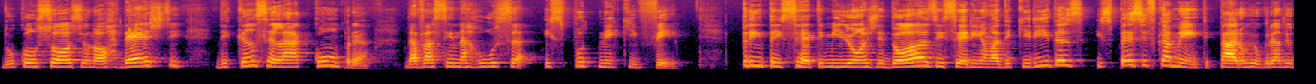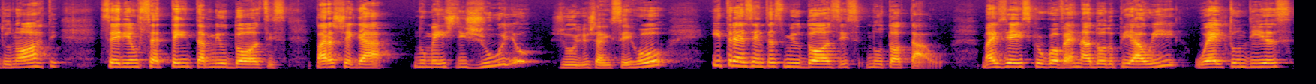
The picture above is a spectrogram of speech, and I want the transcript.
do consórcio Nordeste de cancelar a compra da vacina russa Sputnik V. 37 milhões de doses seriam adquiridas especificamente para o Rio Grande do Norte, seriam 70 mil doses para chegar no mês de julho, julho já encerrou, e 300 mil doses no total. Mas eis que o governador do Piauí, Wellington Dias,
